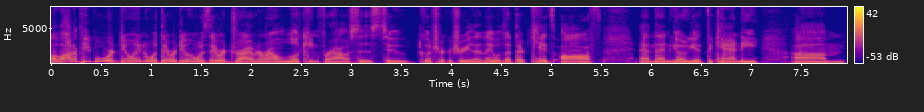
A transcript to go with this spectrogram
A lot of people were doing what they were doing was they were driving around looking for houses to go trick or treat, and then they would let their kids off and then go get the candy. Um,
